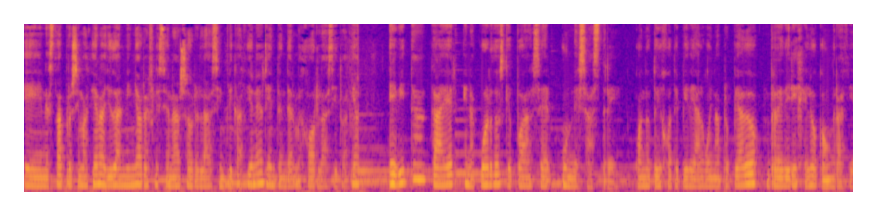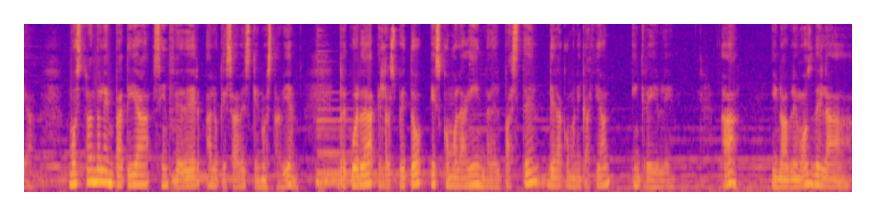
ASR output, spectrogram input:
en esta aproximación ayuda al niño a reflexionar sobre las implicaciones y entender mejor la situación. Evita caer en acuerdos que puedan ser un desastre. Cuando tu hijo te pide algo inapropiado, redirígelo con gracia, mostrándole empatía sin ceder a lo que sabes que no está bien. Recuerda, el respeto es como la guinda del pastel de la comunicación increíble. Ah, y no hablemos de la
